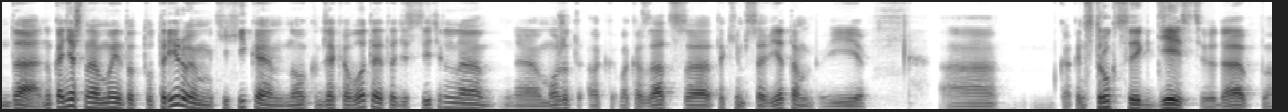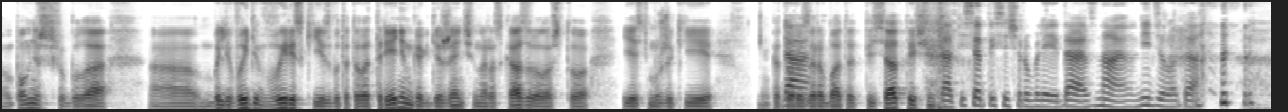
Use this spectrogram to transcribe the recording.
Да, ну, конечно, мы тут утрируем, хихикаем, но для кого-то это действительно э, может ок- оказаться таким советом и а, как инструкцией к действию, да. Помнишь, была, а, были вы- вырезки из вот этого тренинга, где женщина рассказывала, что есть мужики, которые Да, зарабатывают 50 тысяч, да, 50 тысяч рублей, да, знаю, видела, да.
